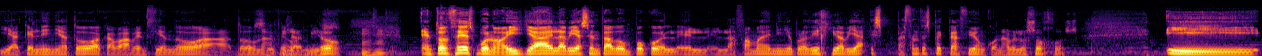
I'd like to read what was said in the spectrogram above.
y aquel niñato acaba venciendo a toda una Pilar. Miró. Entonces, bueno, ahí ya él había sentado un poco el- el- la fama de niño prodigio, había bastante expectación con Abre los Ojos. Y,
